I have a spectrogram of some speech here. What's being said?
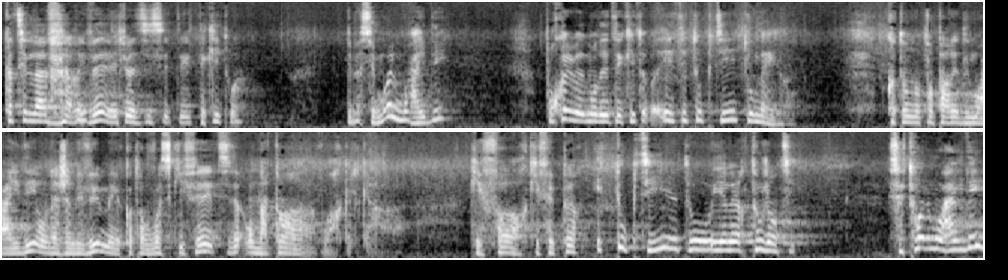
quand il l'a arrivé, il lui a dit T'es qui toi? Il dit ben, C'est moi le. Pourquoi il lui a demandé Il était tout petit, tout maigre. Quand on entend parler de Mu'aidi, on ne l'a jamais vu, mais quand on voit ce qu'il fait, on attend à voir quelqu'un qui est fort, qui fait peur, et tout petit, et tout, il a l'air tout gentil. C'est toi le Mu'aidi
